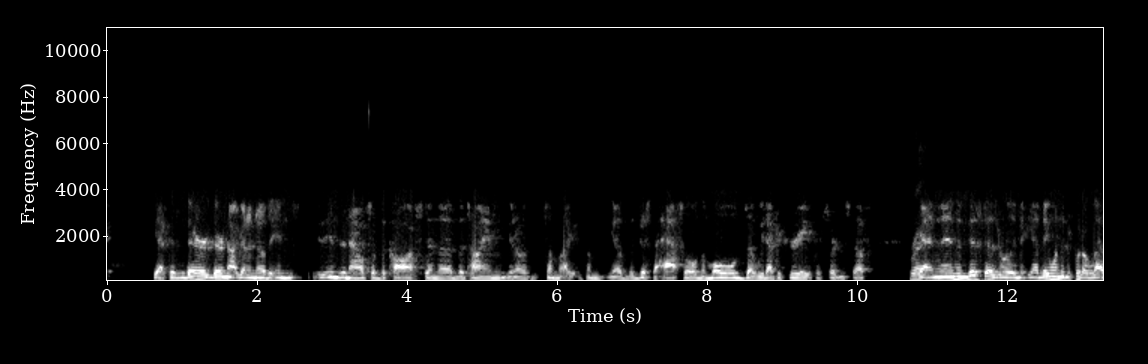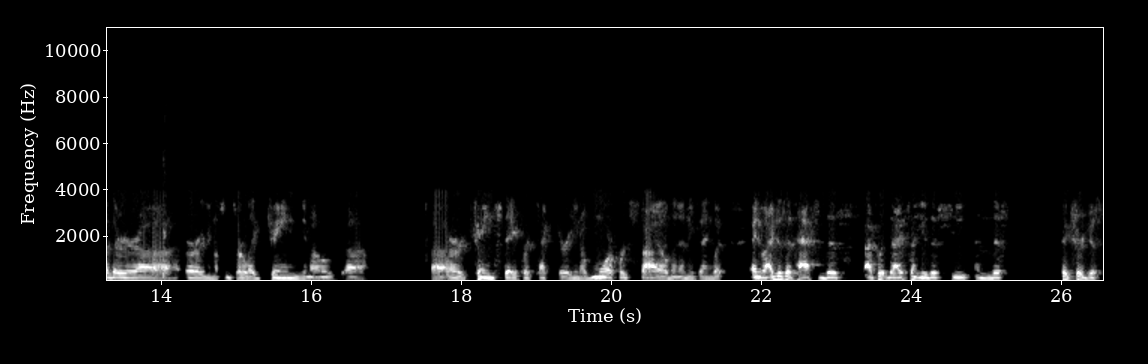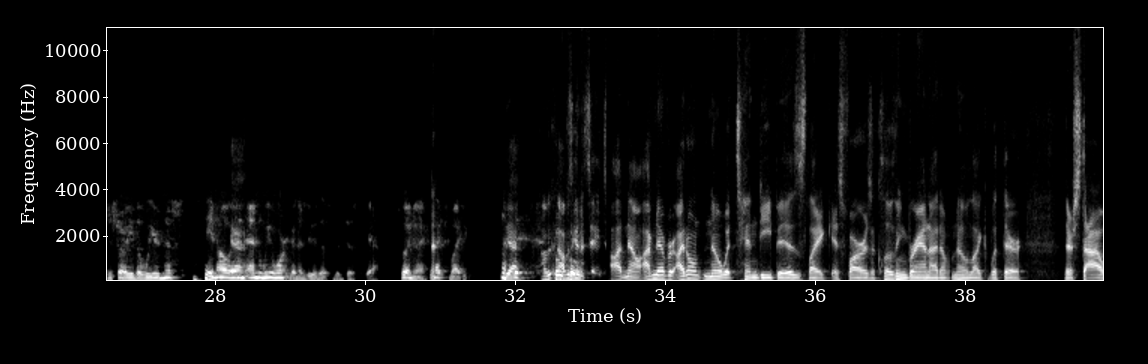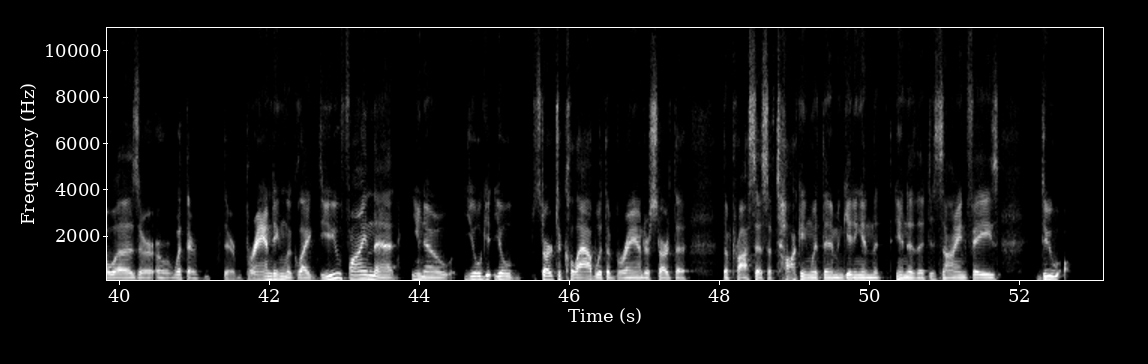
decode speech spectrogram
yeah, because they're they're not going to know the ins ins and outs of the cost and the the time. You know, some like some you know the, just the hassle and the molds that we'd have to create for certain stuff. Right. Yeah, and then and this doesn't really make. Yeah, they wanted to put a leather uh, or you know some sort of like chain, you know, uh, uh, or chain stay protector. You know, more for style than anything. But anyway, I just attached this. I put. I sent you this sheet and this picture just to show you the weirdness. You know, and, and we weren't going to do this, but just yeah. So anyway, next bike. Yeah. I was, Cool, I was cool. going to say, Todd. Now, I've never, I don't know what Ten Deep is like as far as a clothing brand. I don't know like what their their style was or or what their their branding looked like. Do you find that you know you'll get you'll start to collab with a brand or start the the process of talking with them and getting in the into the design phase? Do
